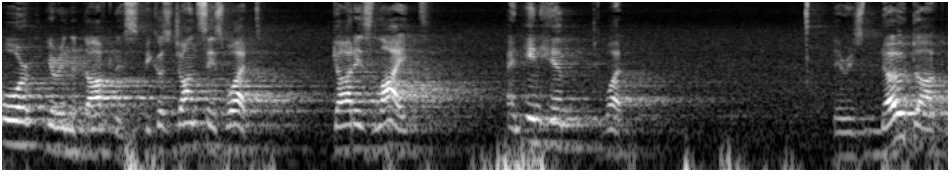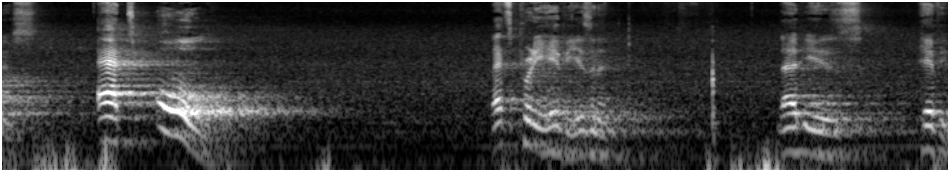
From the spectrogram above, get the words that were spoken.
or you're in the darkness. Because John says, What? God is light, and in him, what? There is no darkness at all. That's pretty heavy, isn't it? That is heavy.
